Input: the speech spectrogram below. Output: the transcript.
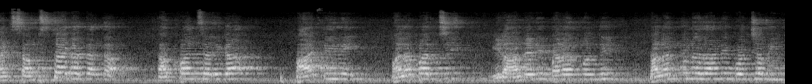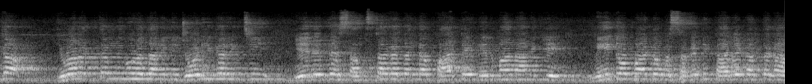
అండ్ సంస్థాగతంగా తప్పనిసరిగా పార్టీని బలపరిచి ఇది ఆల్రెడీ బలంగా ఉంది. బలంగా ఉన్న దాన్ని కొంచెం ఇంకా యువరక్తంని కూడా దానికి జోడీకరించి ఏదైతే సంస్థాగతంగా పార్టీ నిర్మాణానికి మీతో పాటు ఒక సగటి కార్యకర్తగా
